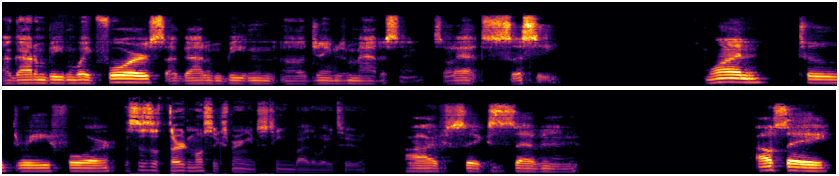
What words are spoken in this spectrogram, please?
I got him beating Wake Forest. I got him beating uh, James Madison. So that's let's see. One, two, three, four, This is the third most experienced team, by the way, too. five, six, seven. I'll say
